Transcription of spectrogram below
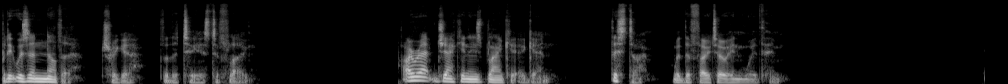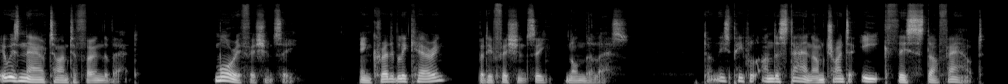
but it was another trigger for the tears to flow. I wrapped Jack in his blanket again, this time with the photo in with him. It was now time to phone the vet. More efficiency. Incredibly caring, but efficiency nonetheless. Don't these people understand I'm trying to eke this stuff out?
